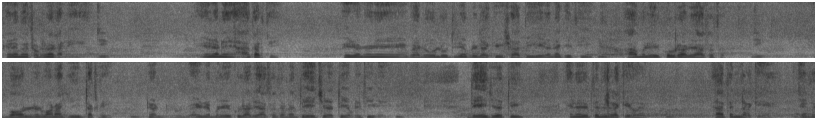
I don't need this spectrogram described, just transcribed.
ਕਹਿੰਦੇ ਮੈਂ ਤੁਹਾਡੇ ਨਾਲ ਕਰਨੀ ਹੈ। ਜੀ। ਇਹਨਾਂ ਨੇ ਹਾਂ ਕਰਤੀ। ਫਿਰ ਉਹਨਾਂ ਨੇ ਬਹਿਲੋਲ ਲੋਧੀ ਨੇ ਆਪਣੀ ਲੜਕੀ ਦੀ ਸ਼ਾਦੀ ਇਹਨਾਂ ਨੇ ਕੀਤੀ। ਆ ਮਲੇਰਕੋਟਲਾ ਰਿਆਸਤ। ਜੀ। ਬਹੁਤ ਨਿਰਮਾਣਾ ਜੀਨ ਤੱਕ ਦੀ। ਇਹਨੇ ਮਲੇਰਕੋਟਲਾ ਰਿਆਸਤ ਨੇ ਦੇਸ਼ ਚ ਦਿੱਤੀ ਆਪਣੀ ਧੀ ਨੇ। ਦੇਸ਼ ਚ ਦਿੱਤੀ ਇਹਨਾਂ ਦੇ ਤਿੰਨ ਲੜਕੇ ਹੋਏ। ਆ ਤਿੰਨ ਲੜਕੇ ਹੈ ਇੱਧਰ।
